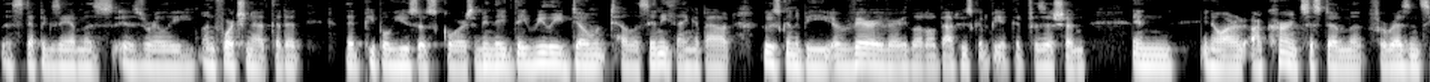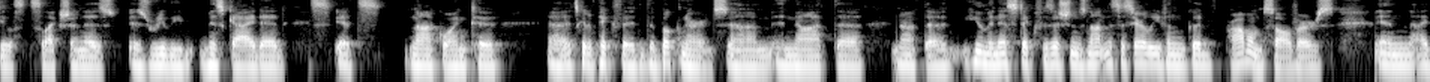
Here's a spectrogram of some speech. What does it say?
the STEP exam is is really unfortunate that it that people use those scores. I mean, they they really don't tell us anything about who's going to be, or very very little about who's going to be a good physician. And you know, our, our current system for residency selection is is really misguided it's, it's not going to uh, it's going to pick the the book nerds um, and not the not the humanistic physicians, not necessarily even good problem solvers. And I,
